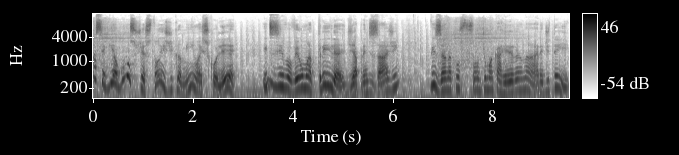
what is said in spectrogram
A seguir, algumas sugestões de caminho a escolher e desenvolveu uma trilha de aprendizagem visando a construção de uma carreira na área de TI.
